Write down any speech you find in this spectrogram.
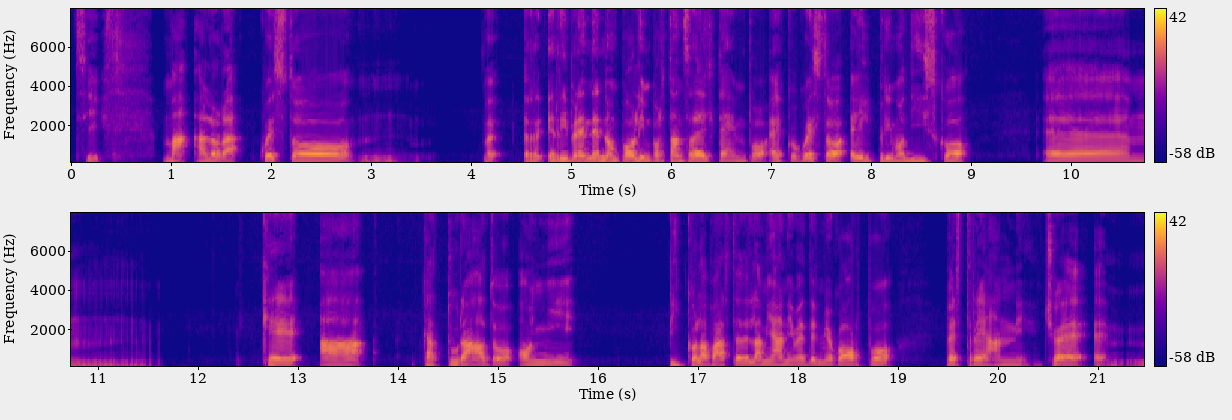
Sì, ma allora questo riprendendo un po' l'importanza del tempo, ecco, questo è il primo disco ehm, che ha catturato ogni piccola parte della mia anima e del mio corpo per tre anni, cioè ehm,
